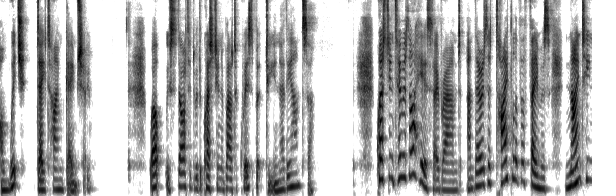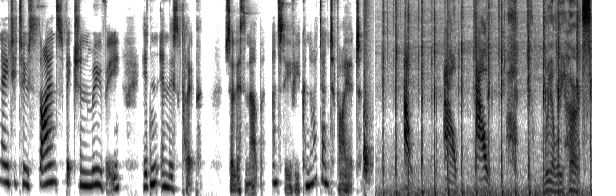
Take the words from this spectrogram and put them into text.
on which daytime game show? Well, we've started with a question about a quiz, but do you know the answer? Question two is our hearsay round, and there is a title of a famous 1982 science fiction movie hidden in this clip. So listen up and see if you can identify it. Ow! Ow! Ow! It really hurts.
